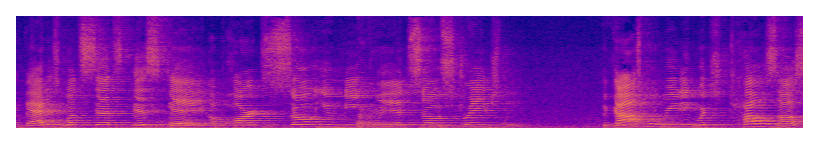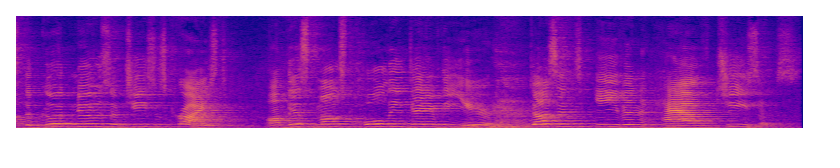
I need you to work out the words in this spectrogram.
And that is what sets this day apart so uniquely and so strangely. The gospel reading, which tells us the good news of Jesus Christ on this most holy day of the year, doesn't even have Jesus.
